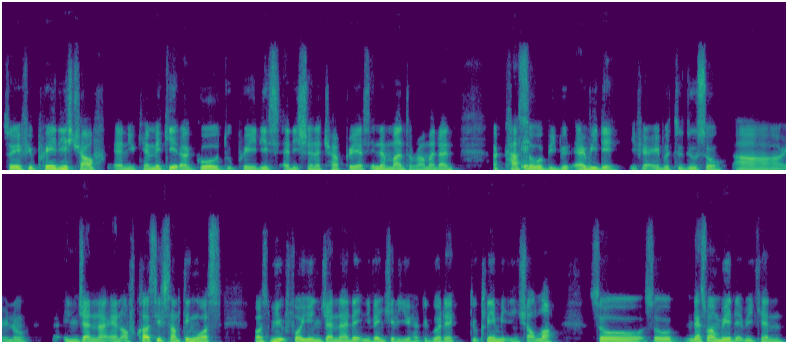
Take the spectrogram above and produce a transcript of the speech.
So if you pray these 12 and you can make it a goal to pray these additional 12 prayers in the month of Ramadan, a castle will be built every day if you're able to do so, uh, you know, in Jannah. And of course, if something was was built for you in Jannah, then eventually you have to go there to claim it, inshallah. So so that's one way that we can,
